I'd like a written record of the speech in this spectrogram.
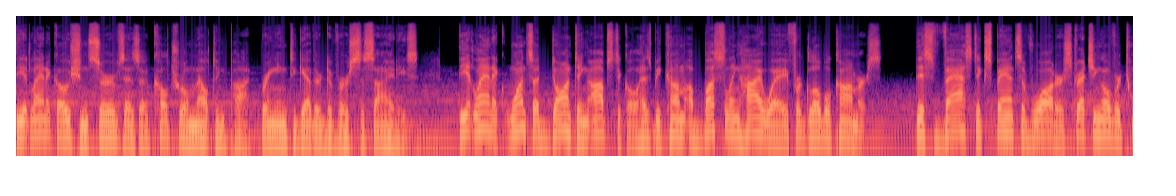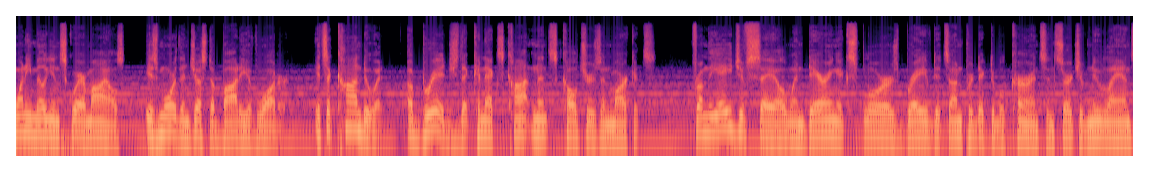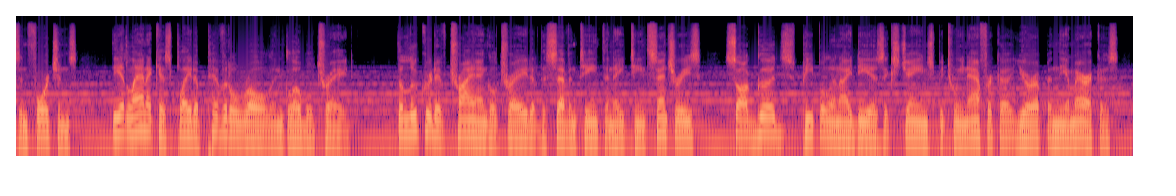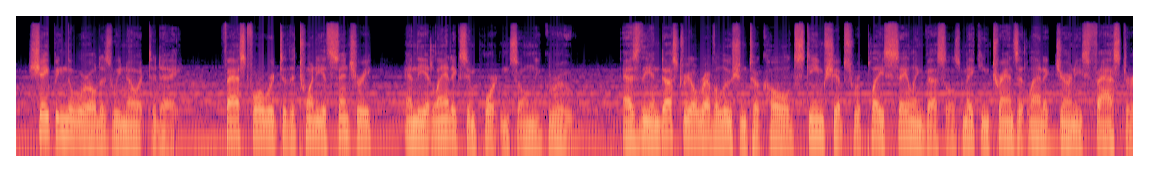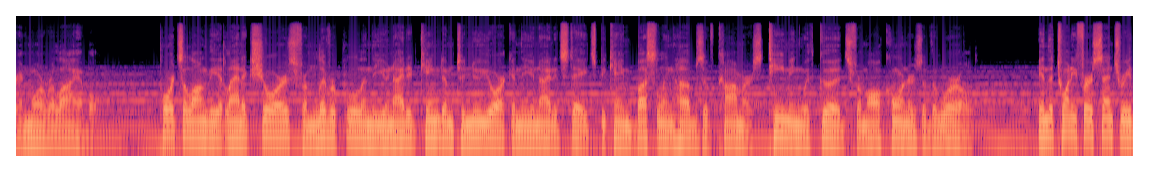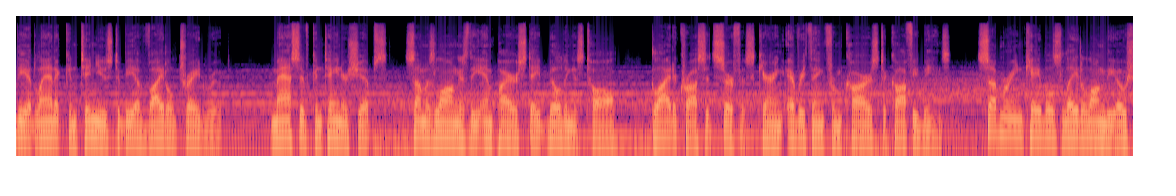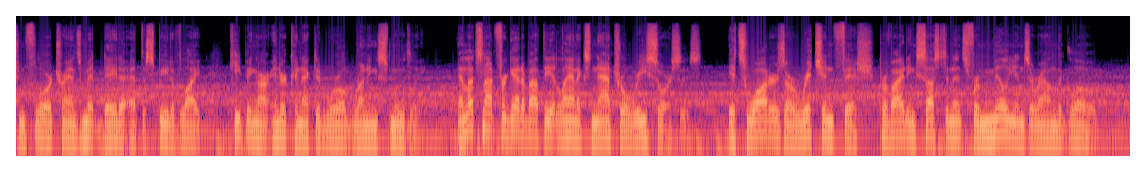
The Atlantic Ocean serves as a cultural melting pot, bringing together diverse societies. The Atlantic, once a daunting obstacle, has become a bustling highway for global commerce. This vast expanse of water, stretching over 20 million square miles, is more than just a body of water. It's a conduit, a bridge that connects continents, cultures, and markets. From the age of sail, when daring explorers braved its unpredictable currents in search of new lands and fortunes, the Atlantic has played a pivotal role in global trade. The lucrative triangle trade of the 17th and 18th centuries saw goods, people, and ideas exchanged between Africa, Europe, and the Americas, shaping the world as we know it today. Fast forward to the 20th century, and the Atlantic's importance only grew. As the Industrial Revolution took hold, steamships replaced sailing vessels, making transatlantic journeys faster and more reliable. Ports along the Atlantic shores, from Liverpool in the United Kingdom to New York in the United States, became bustling hubs of commerce, teeming with goods from all corners of the world. In the 21st century, the Atlantic continues to be a vital trade route. Massive container ships, some as long as the Empire State Building is tall, glide across its surface, carrying everything from cars to coffee beans. Submarine cables laid along the ocean floor transmit data at the speed of light, keeping our interconnected world running smoothly. And let's not forget about the Atlantic's natural resources. Its waters are rich in fish, providing sustenance for millions around the globe.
